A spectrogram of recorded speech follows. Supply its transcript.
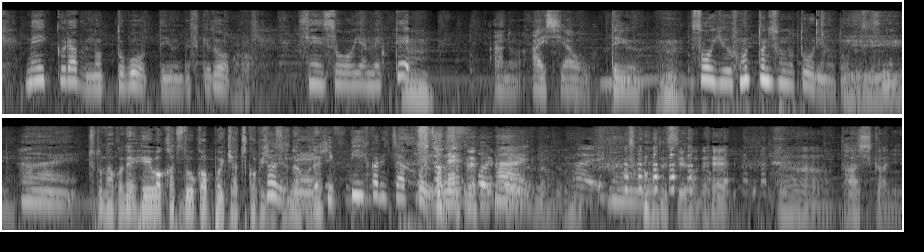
「メイクラブノットボー」っていうんですけど戦争をやめて、うん、あの愛し合おうっていう、うん、そういう本当にその通りの動物ですね、はい、ちょっとなんかね平和活動家っぽいキャッチコピーですよねね。ヒッピーカルチャーっぽいですね。はい、そうですよね、うん、確かに。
